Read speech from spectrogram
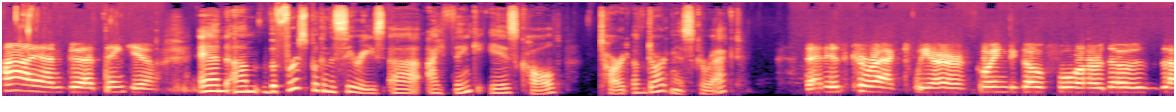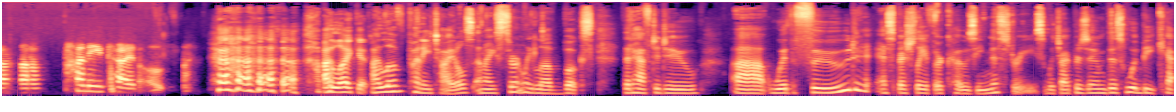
Hi, I'm good. Thank you. And um, the first book in the series, uh, I think, is called Tart of Darkness, correct? That is correct. We are going to go for those uh, punny titles. I like it. I love punny titles, and I certainly love books that have to do uh, with food, especially if they're cozy mysteries, which I presume this would be ca-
